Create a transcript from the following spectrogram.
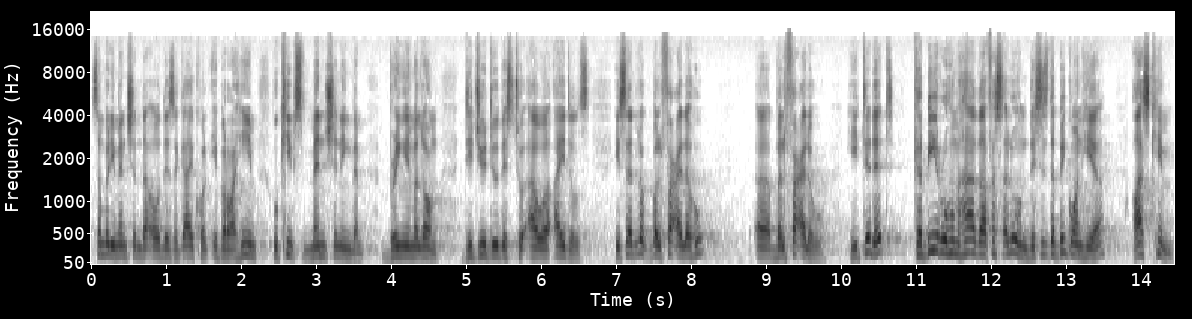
Somebody mentioned that, oh, there's a guy called Ibrahim who keeps mentioning them. Bring him along. Did you do this to our idols? He said, look, بل فعله, uh, بل فعله. He did it. كبيرهم هذا فاسألوهم. This is the big one here. Ask him.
